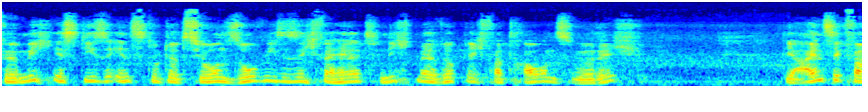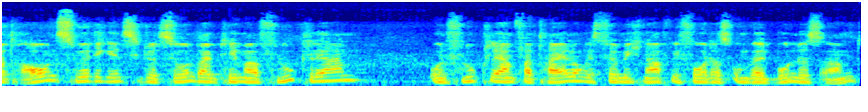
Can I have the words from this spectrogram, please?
für mich ist diese Institution, so wie sie sich verhält, nicht mehr wirklich vertrauenswürdig. Die einzig vertrauenswürdige Institution beim Thema Fluglärm und Fluglärmverteilung ist für mich nach wie vor das Umweltbundesamt,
